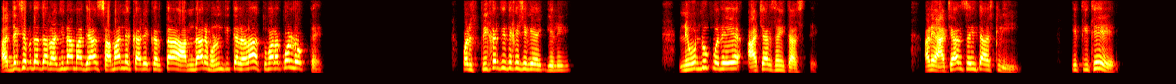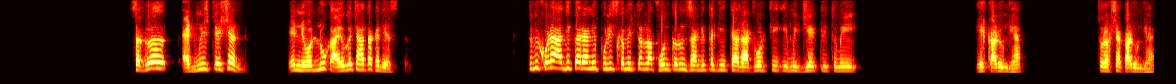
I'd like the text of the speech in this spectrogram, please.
अध्यक्षपदाचा राजीनामा द्या सामान्य कार्यकर्ता आमदार म्हणून तिथे लढा तुम्हाला कोण रोखतंय? पण स्पीकर तिथे कसे गे- गेले? निवडणूकमध्ये आचारसंहिता असते. आणि आचारसंहिता असली की तिथे सगळं ऍडमिनिस्ट्रेशन हे निवडणूक आयोगाच्या हाताखाली असतं. तुम्ही कोण्या अधिकारी पोलीस कमिशनरला फोन करून सांगितलं की त्या राठोडची इमिजिएटली तुम्ही हे काढून घ्या सुरक्षा काढून घ्या?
